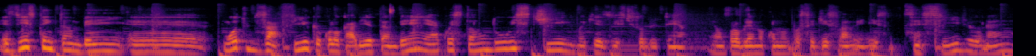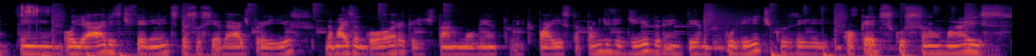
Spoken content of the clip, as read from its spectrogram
Existem também é, um outro desafio que eu colocaria também é a questão do estigma que existe sobre o tema. É um problema, como você disse lá no início, sensível, né? Tem olhares diferentes da sociedade para isso, ainda mais agora que a gente está num momento em que o país está tão dividido, né, em termos políticos e qualquer discussão mais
